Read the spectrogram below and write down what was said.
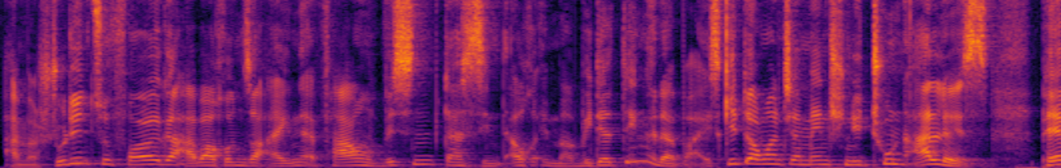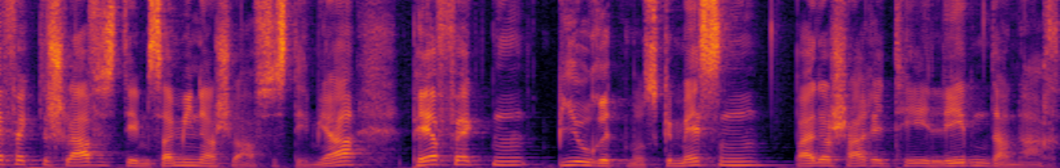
einmal Studien zufolge, aber auch unsere eigene Erfahrung wissen, da sind auch immer wieder Dinge dabei. Es gibt auch manche Menschen, die tun alles. Perfektes Schlafsystem, Samina-Schlafsystem, ja. Perfekten Biorhythmus, gemessen bei der Charité, leben danach.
